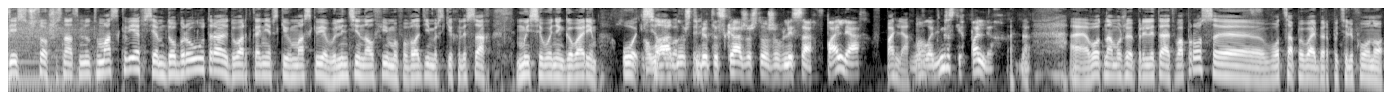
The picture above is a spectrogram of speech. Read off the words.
10 часов 16 минут в Москве. Всем доброе утро. Эдуард Коневский в Москве, Валентин Алфимов во Владимирских лесах. Мы сегодня говорим о силовых... Ладно уж тебе ты скажешь тоже в лесах, в полях. Полях. Во ну... Владимирских полях, да. Э, вот нам уже прилетают вопросы. WhatsApp и Viber по телефону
